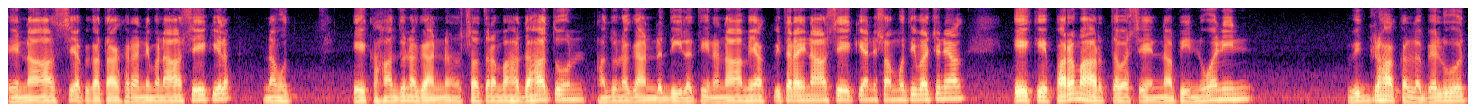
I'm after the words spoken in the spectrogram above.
ඒ නාසය අපි කතා කරන්නේම නාසය කියලා. නමුත් ඒක හඳුනා ගන්න සතර මහා ධාතුන් හඳුනා ගන්න දීලා තියෙන නාමයක් විතරයි නාසය කියන්නේ සම්මුති වචනයක්. ඒකේ පරමාර්ථ වශයෙන් අපි නුවණින් විග්‍රහ කරලා බැලුවොත්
